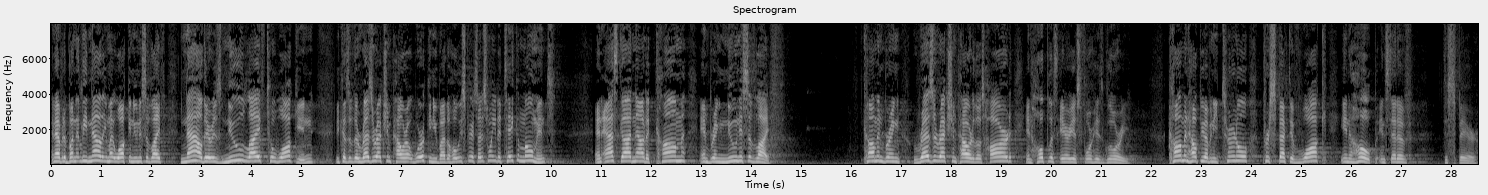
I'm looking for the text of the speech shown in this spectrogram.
and have it abundantly now, that you might walk in newness of life. Now there is new life to walk in because of the resurrection power at work in you by the Holy Spirit. So I just want you to take a moment and ask God now to come and bring newness of life. Come and bring resurrection power to those hard and hopeless areas for His glory. Come and help you have an eternal perspective. Walk in hope instead of despair.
